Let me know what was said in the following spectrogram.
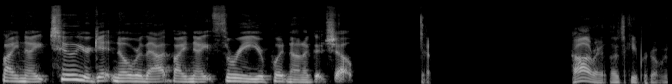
By night two, you're getting over that. By night three, you're putting on a good show. Yep. All right, let's keep her going.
